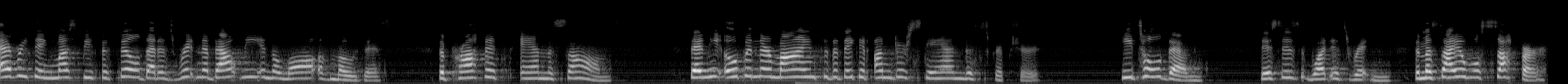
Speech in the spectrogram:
Everything must be fulfilled that is written about me in the law of Moses, the prophets, and the Psalms. Then he opened their minds so that they could understand the scriptures. He told them, This is what is written the Messiah will suffer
